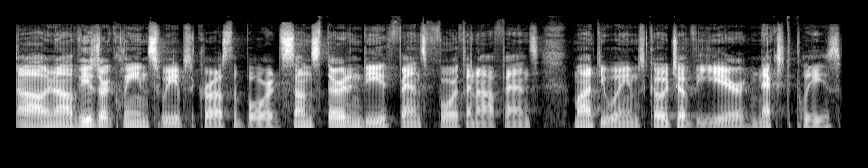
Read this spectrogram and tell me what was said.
Oh no, these are clean sweeps across the board. Suns third in defense, fourth in offense. Monty Williams, coach of the year. Next, please.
